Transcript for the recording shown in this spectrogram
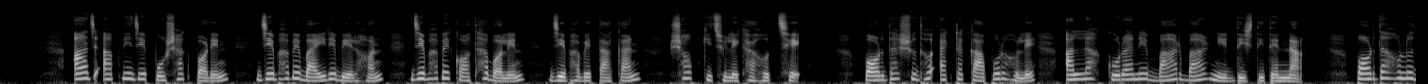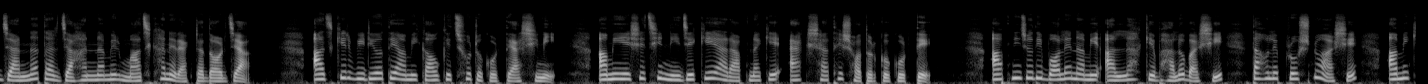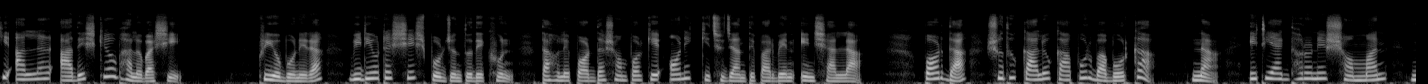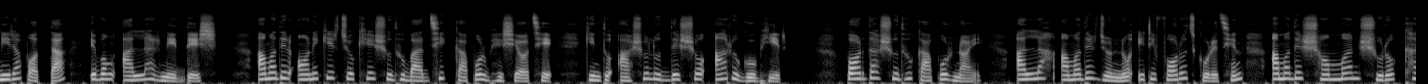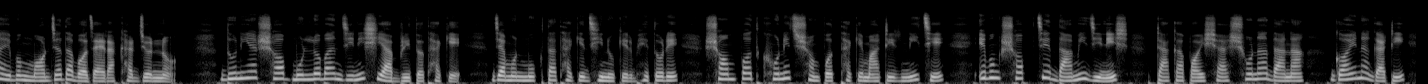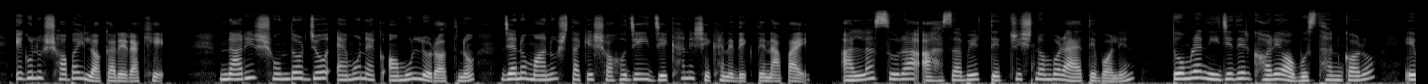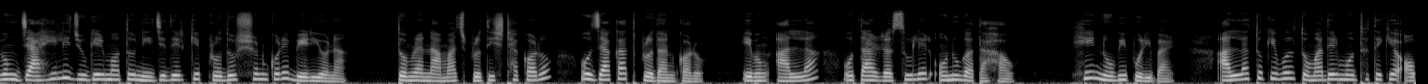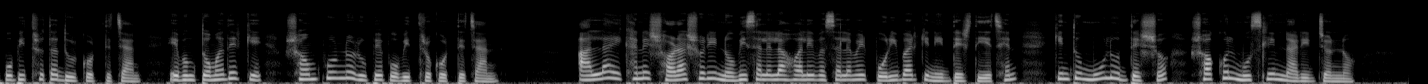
আজ আপনি যে পোশাক পরেন, যেভাবে বাইরে বের হন, যেভাবে কথা বলেন, যেভাবে তাকান সব কিছু লেখা হচ্ছে। পর্দা শুধু একটা কাপড় হলে আল্লাহ কোরআনে বারবার নির্দেশ দিতেন না। পর্দা হল জান্নাত আর জাহান্নামের মাঝখানের একটা দরজা। আজকের ভিডিওতে আমি কাউকে ছোট করতে আসিনি। আমি এসেছি নিজেকে আর আপনাকে একসাথে সতর্ক করতে। আপনি যদি বলেন আমি আল্লাহকে ভালোবাসি, তাহলে প্রশ্ন আসে, আমি কি আল্লাহর আদেশকেও ভালোবাসি? প্রিয় বোনেরা, ভিডিওটা শেষ পর্যন্ত দেখুন, তাহলে পর্দা সম্পর্কে অনেক কিছু জানতে পারবেন ইনশাল্লাহ। পর্দা শুধু কালো কাপড় বা বোরকা? না, এটি এক ধরনের সম্মান, নিরাপত্তা এবং আল্লাহর নির্দেশ। আমাদের অনেকের চোখে শুধু বাহ্যিক কাপড় ভেসে আছে কিন্তু আসল উদ্দেশ্য আরও গভীর। পর্দা শুধু কাপড় নয়, আল্লাহ আমাদের জন্য এটি ফরজ করেছেন আমাদের সম্মান, সুরক্ষা এবং মর্যাদা বজায় রাখার জন্য। দুনিয়ার সব মূল্যবান জিনিসই আবৃত থাকে, যেমন মুক্তা থাকে ঝিনুকের ভেতরে, সম্পদ খনিজ সম্পদ থাকে মাটির নিচে, এবং সবচেয়ে দামি জিনিস টাকা, পয়সা, সোনা, দানা গয়নাগাটি এগুলো সবাই লকারে রাখে। নারীর সৌন্দর্য এমন এক অমূল্য রত্ন যেন মানুষ তাকে সহজেই যেখানে সেখানে দেখতে না পায়। আল্লাহ সুরা আহজাবের ৩৩ নম্বর আয়াতে বলেন, তোমরা নিজেদের ঘরে অবস্থান করো এবং জাহিলি যুগের মতো নিজেদেরকে প্রদর্শন করে বেরিও না। তোমরা নামাজ প্রতিষ্ঠা করো ও জাকাত প্রদান করো এবং আল্লাহ ও তার রসুলের অনুগতা হও। হে নবী পরিবার, আল্লাহ তো কেবল তোমাদের মধ্য থেকে অপবিত্রতা দূর করতে চান এবং তোমাদেরকে সম্পূর্ণরূপে পবিত্র করতে চান। আল্লাহ এখানে সরাসরি নবী সাল্লাহ আলি ওয়াসাল্লামের পরিবারকে নির্দেশ দিয়েছেন, কিন্তু মূল উদ্দেশ্য সকল মুসলিম নারীর জন্য।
